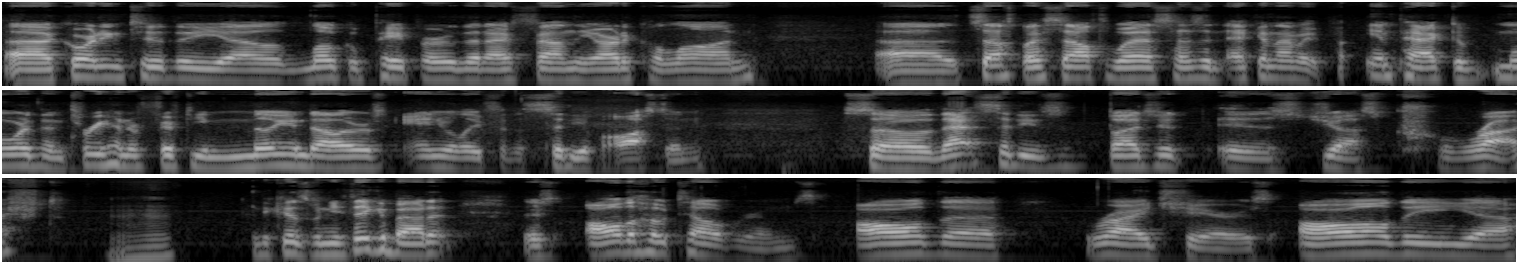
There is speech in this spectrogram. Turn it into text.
Uh, according to the uh, local paper that I found the article on, uh, South by Southwest has an economic impact of more than $350 million annually for the city of Austin. So that city's budget is just crushed. Mm-hmm. Because when you think about it, there's all the hotel rooms, all the ride shares, all the uh,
